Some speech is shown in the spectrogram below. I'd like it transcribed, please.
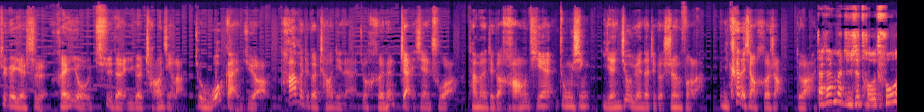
这个也是很有趣的一个场景了。就我感觉啊，他们这个场景呢，就很能展现出啊，他们这个航天中心研究员的这个身份了。你看着像和尚，对吧？但他们只是头秃。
